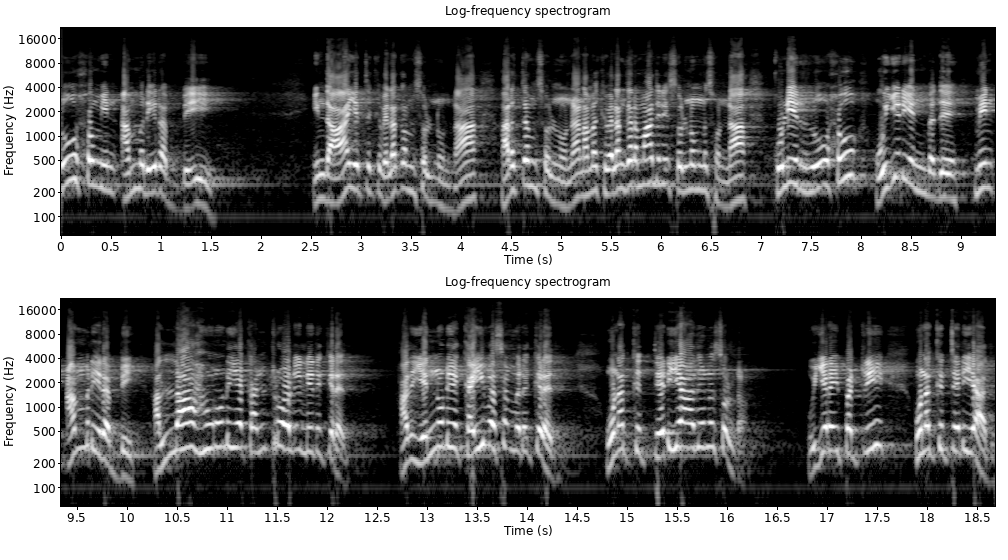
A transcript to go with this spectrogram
ரூஹு மின் அம்ரி ரப்பி. இந்த ஆயத்துக்கு விளக்கம் சொல்லணும்னா அர்த்தம் சொல்லணும்னா நமக்கு விளங்குற மாதிரி சொல்லணும்னு சொன்னா குளிர் ரூஹு உயிர் என்பது மின் அம்ரி ரப்பி. அல்லாஹனுடைய கண்ட்ரோலில் இருக்கிறது. அது என்னுடைய கைவசம் இருக்கிறது. உனக்கு தெரியாதுன்னு சொல்றான் உயிரை பற்றி உனக்கு தெரியாது.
